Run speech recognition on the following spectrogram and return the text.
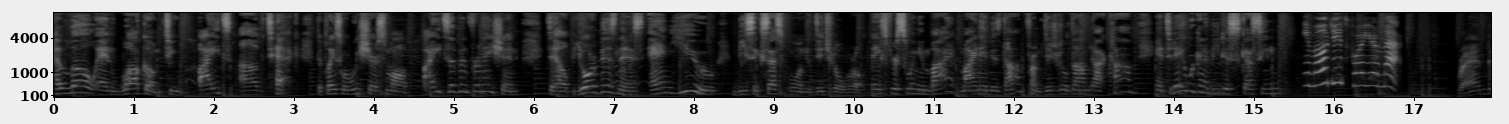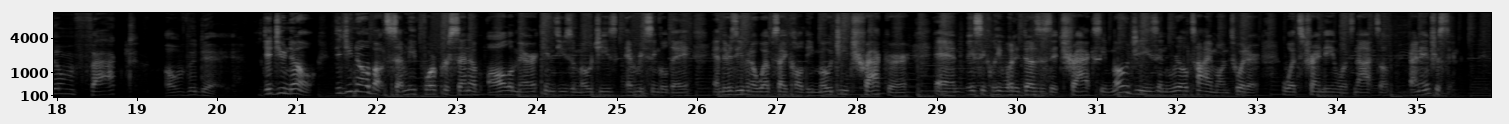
Hello and welcome to Bytes of Tech, the place where we share small bites of information to help your business and you be successful in the digital world. Thanks for swinging by. My name is Dom from digitaldom.com, and today we're going to be discussing emojis for your Mac. Random fact of the day. Did you know? Did you know about 74% of all Americans use emojis every single day? And there's even a website called Emoji Tracker. And basically, what it does is it tracks emojis in real time on Twitter what's trending, what's not. So, kind of interesting.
